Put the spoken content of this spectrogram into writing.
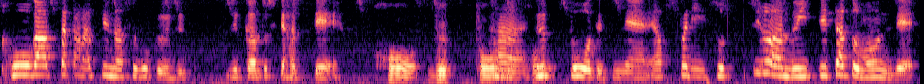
法があったからっていうのはすごくじ実感としてあって、法、仏法のはい、法。仏法ですね。やっぱりそっちは向いてたと思うんで、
